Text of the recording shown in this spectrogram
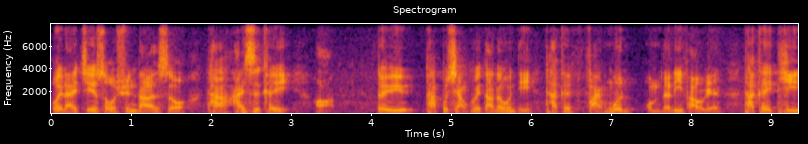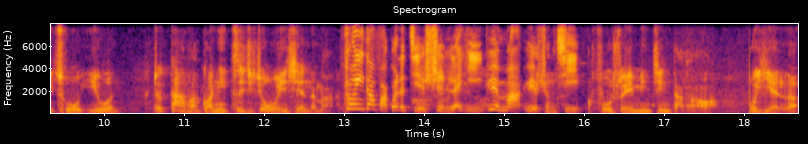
未来接受询答的时候，他还是可以啊，对于他不想回答的问题，他可以反问我们的立法委员，他可以提出疑问。就大法官你自己就违宪了嘛？大法官的解释，蓝营越骂越生气。附随民进党啊，不演了，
